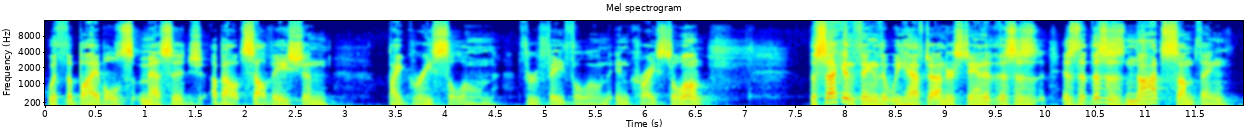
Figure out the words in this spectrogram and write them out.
with the Bible's message about salvation by grace alone, through faith alone, in Christ alone. The second thing that we have to understand this is, is that this is not something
